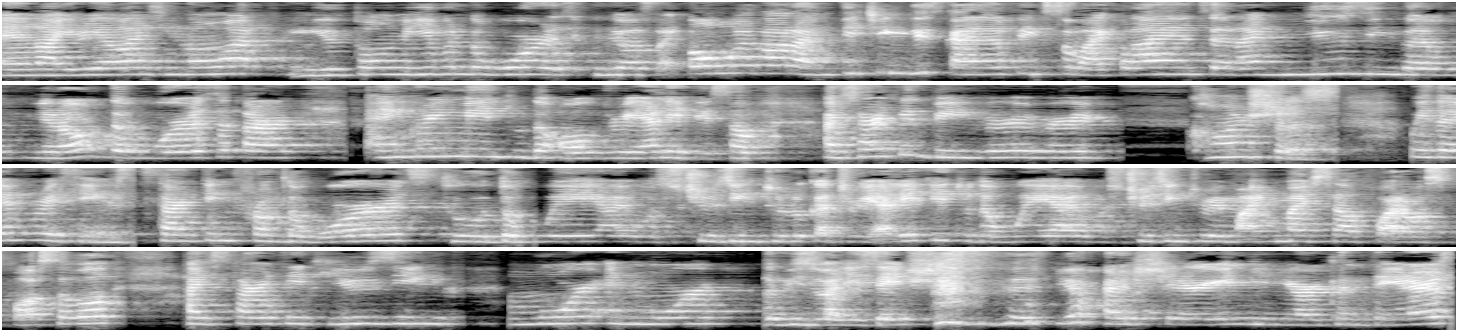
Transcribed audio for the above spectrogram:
And I realized, you know what? You told me even the words. It was like, oh my God, I'm teaching these kind of things to my clients and I'm using the, you know, the words that are anchoring me into the old reality. So I started being very, very conscious with everything, starting from the words to the way I was choosing to look at reality, to the way I was choosing to remind myself what was possible. I started using more and more the visualizations that you are sharing in your containers.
